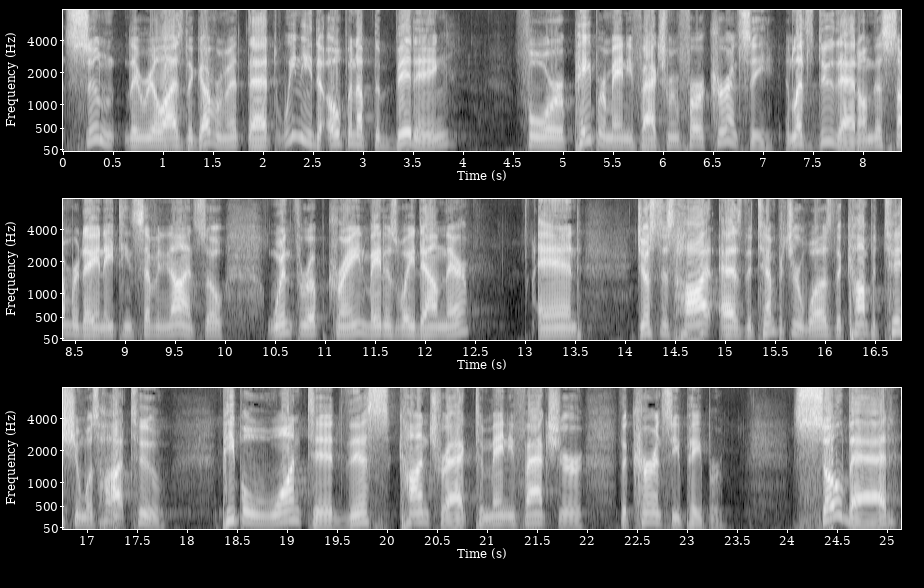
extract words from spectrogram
soon they realized, the government, that we need to open up the bidding for paper manufacturing for our currency. And let's do that on this summer day in 1879. So Winthrop Crane made his way down there. And just as hot as the temperature was, the competition was hot too. People wanted this contract to manufacture the currency paper. So bad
